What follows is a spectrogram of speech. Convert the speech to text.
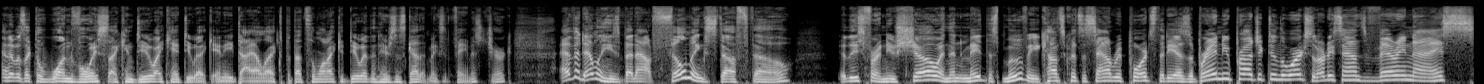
And it was like the one voice I can do. I can't do like any dialects, but that's the one I could do with. And here's this guy that makes it famous, jerk. Evidently, he's been out filming stuff though, at least for a new show, and then made this movie. Consequence of Sound reports that he has a brand new project in the works. that already sounds very nice.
